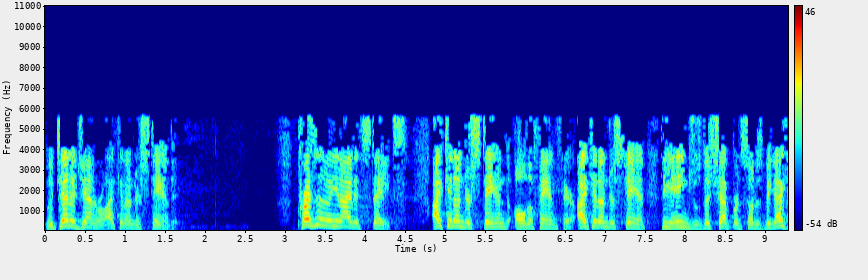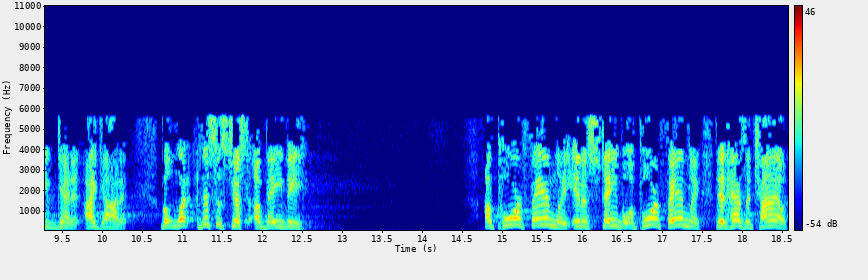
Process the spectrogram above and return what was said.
Lieutenant General, I can understand it. President of the United States, I can understand all the fanfare. I can understand the angels, the shepherds, so to speak. I can get it. I got it. But what, this is just a baby. A poor family in a stable, a poor family that has a child,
